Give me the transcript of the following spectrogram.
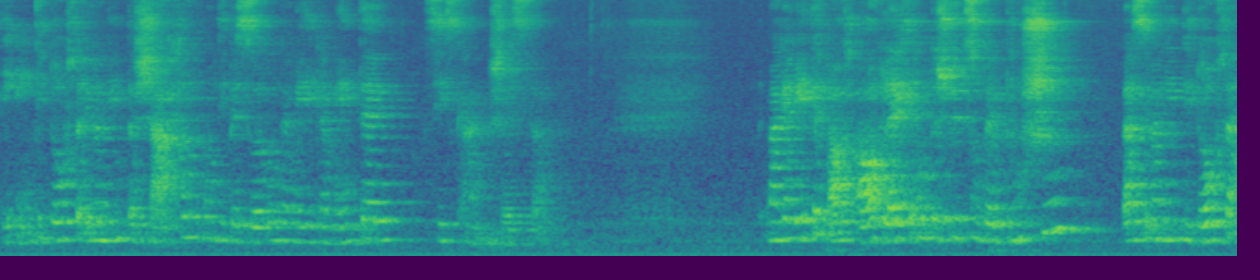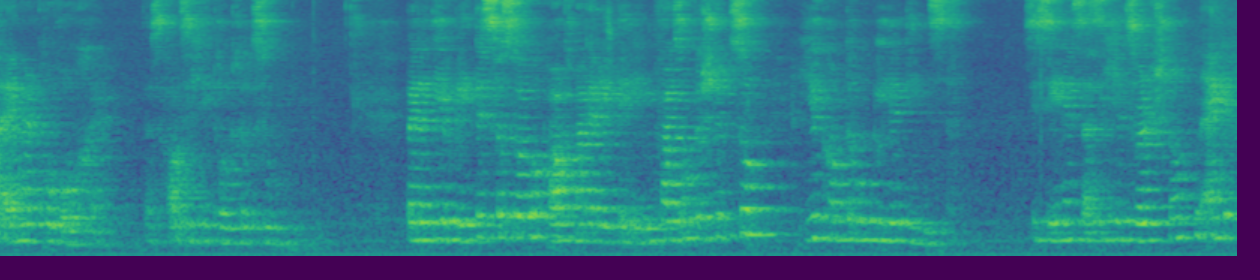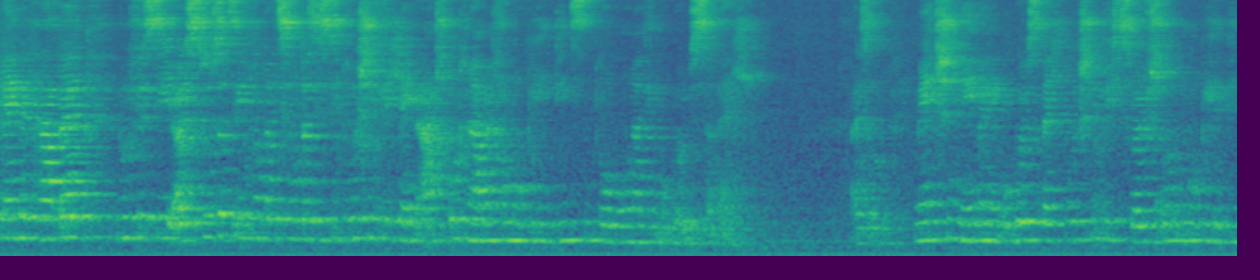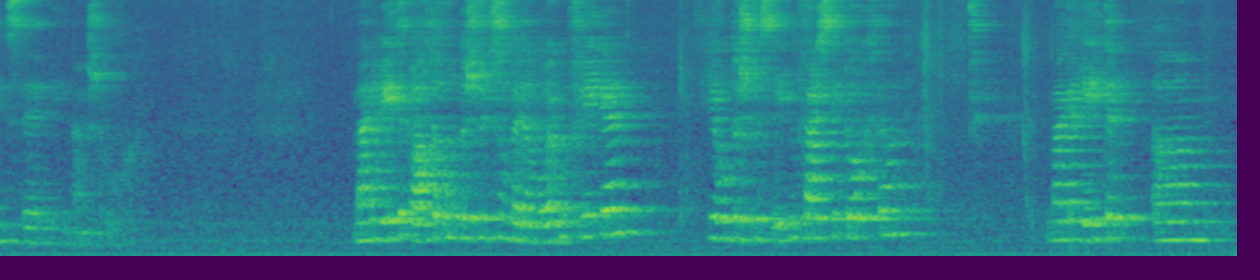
Die Enkeltochter übernimmt das Schachteln und die Besorgung der Medikamente. Sie ist Krankenschwester. Margarete braucht auch leichte Unterstützung beim Duschen. Das übernimmt die Tochter einmal pro Woche. Das traut sich die Tochter zu. Bei der Diabetesversorgung braucht Margarete ebenfalls Unterstützung. Hier kommt der mobile Dienst. Sie sehen jetzt, dass ich hier zwölf Stunden eingeblendet habe, nur für Sie als Zusatzinformation, das ist die durchschnittliche Inanspruchnahme von mobilen Diensten pro Monat in Oberösterreich. Also Menschen nehmen in Oberösterreich durchschnittlich zwölf Stunden mobile Dienste in Anspruch. Margarete braucht auch Unterstützung bei der Morgenpflege. Hier unterstützt ebenfalls die Tochter. Margarete ähm,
